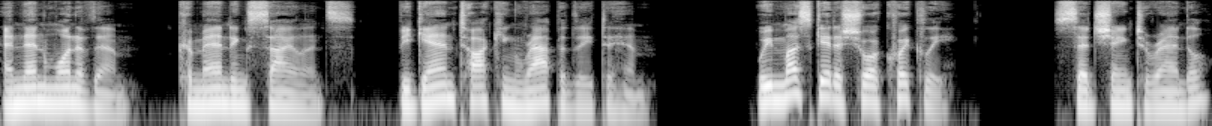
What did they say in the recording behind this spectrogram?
And then one of them, commanding silence, began talking rapidly to him. We must get ashore quickly, said Shane to Randall.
